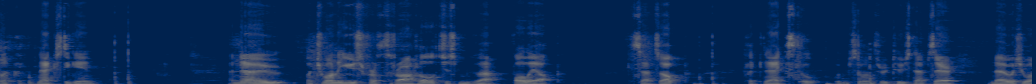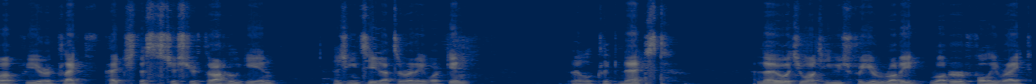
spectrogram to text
I'll click next again. And now, what you want to use for throttle, just move that fully up. So that's up. Click next. Oh, whoops, I went through two steps there. Now what you want for your collective pitch, this is just your throttle gain. As you can see, that's already working. And I will click next. And now what you want to use for your rudder, rudder fully right,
